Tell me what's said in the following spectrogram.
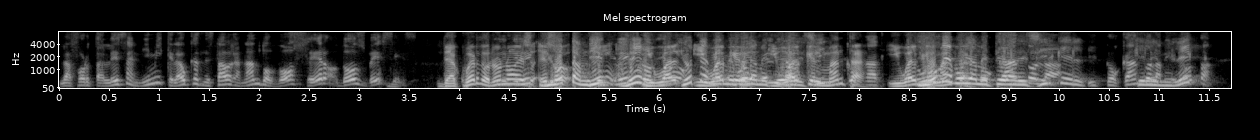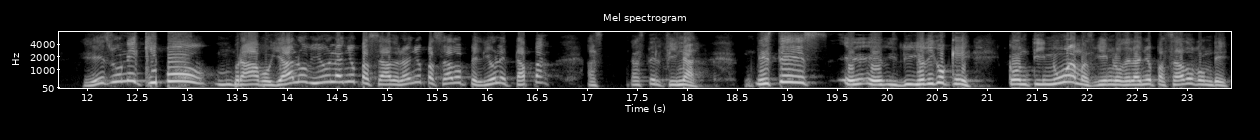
la fortaleza anímica, el Aucas le estaba ganando 2-0, dos veces. De acuerdo, no, no, eso, yo también, igual, igual, que, igual que el Manta, igual que yo me voy a meter a decir que el, que el Emelec es un equipo bravo, ya lo vio el año pasado. El año pasado peleó la etapa hasta, el final. Este es, eh, eh, yo digo que continúa más bien lo del año pasado, donde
